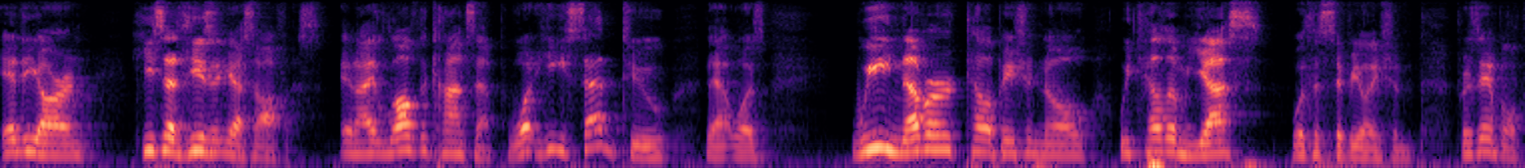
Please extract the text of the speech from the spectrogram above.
Andy Yaron, he said he's a yes office. And I love the concept. What he said to that was we never tell a patient no, we tell them yes with a stipulation. For example,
